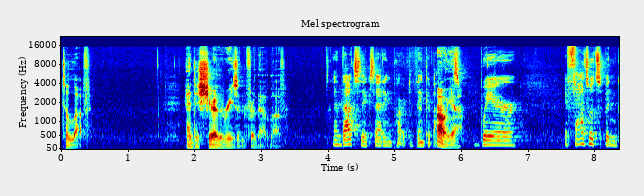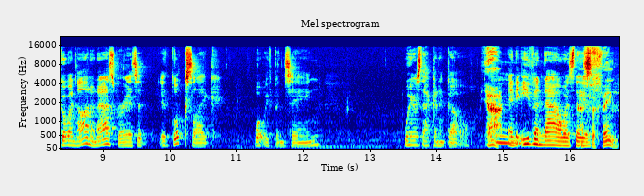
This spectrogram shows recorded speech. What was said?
to love and to share the reason for that love. And that's the exciting part to think about. Oh yeah. Where, if that's what's been going on in Asbury, as it it looks like what we've been saying, where's that going to go? Yeah. And even now, as they that's the thing,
